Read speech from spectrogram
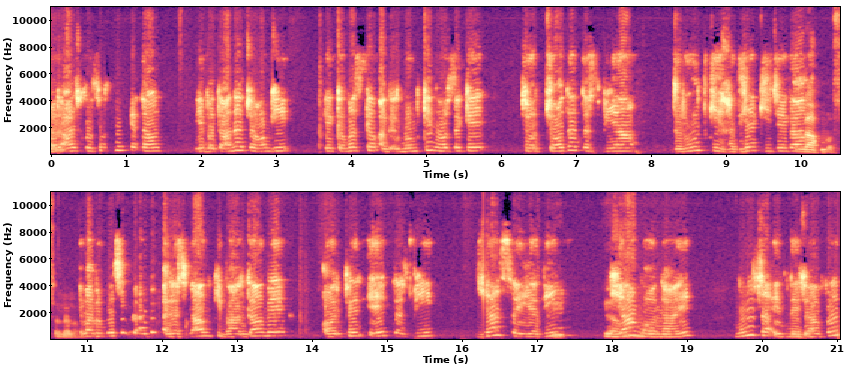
और आज खसूसियत के साथ ये बताना चाहूँगी कि कम अज कम अगर मुमकिन हो सके जो चौदह तस्बियाँ दरूद की हदिया कीजिएगा। इमाम की बारगाह में और फिर एक तस्बीह या सैयदी या मौलाए मूसा इब्न जाफ़र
